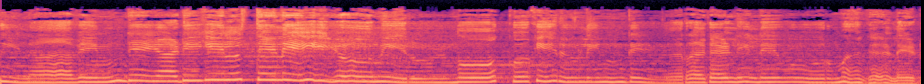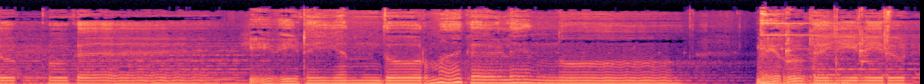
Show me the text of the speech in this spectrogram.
നിലാവിന്റെ അടിയിൽ തെളിയോ നിരു നോക്കുകിരുളിന്റെ അറകളിലെ ഓർമ്മകളെടുക്കുക ഇവിടെ എന്തോർമകളെന്നോ. നെറുകയിലിരുട്ടേന്തി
